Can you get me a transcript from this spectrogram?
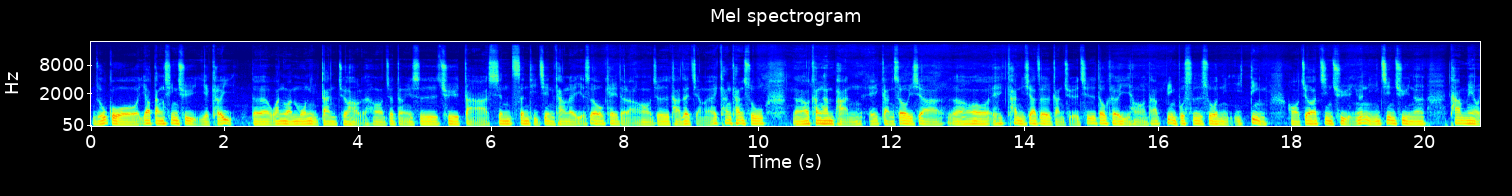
如果要当兴趣也可以。的玩玩模拟单就好了哦，就等于是去打身身体健康了，也是 OK 的啦哦。就是他在讲，哎，看看书，然后看看盘，哎，感受一下，然后哎，看一下这个感觉，其实都可以哈。他并不是说你一定哦就要进去，因为你一进去呢，他没有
